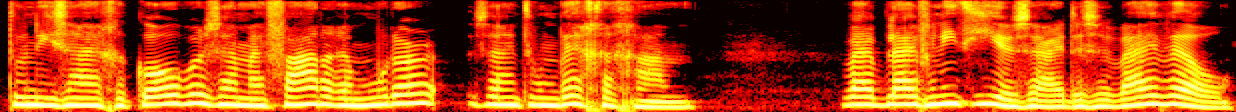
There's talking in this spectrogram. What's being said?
Toen die zijn gekomen, zijn mijn vader en moeder zijn toen weggegaan. Wij blijven niet hier, zeiden ze. Wij wel.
